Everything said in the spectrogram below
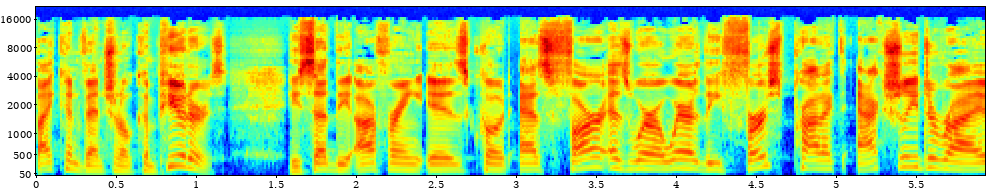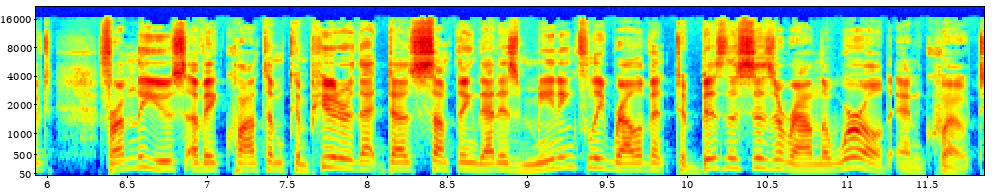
by conventional computers. He said the offering is, quote, as far as we're aware, the first product actually derived from the use of a quantum computer that does something that is meaningfully relevant to businesses around the world, end quote.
